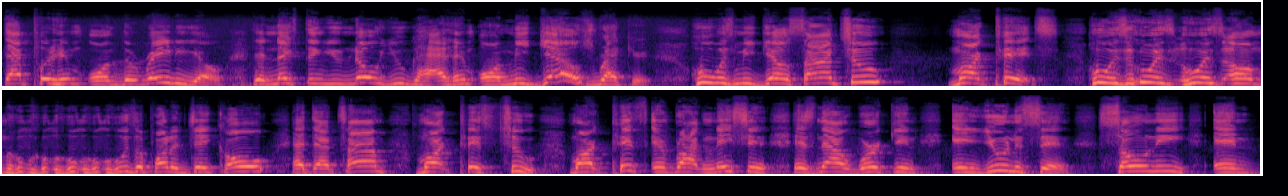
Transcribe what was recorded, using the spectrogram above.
that put him on the radio. The next thing you know, you had him on Miguel's record. Who was Miguel signed to? Mark Pitts, who is who is who is um who, who, who- who's a part of J. Cole at that time? Mark Pitts too. Mark Pitts and Roc Nation is now working in unison. Sony and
